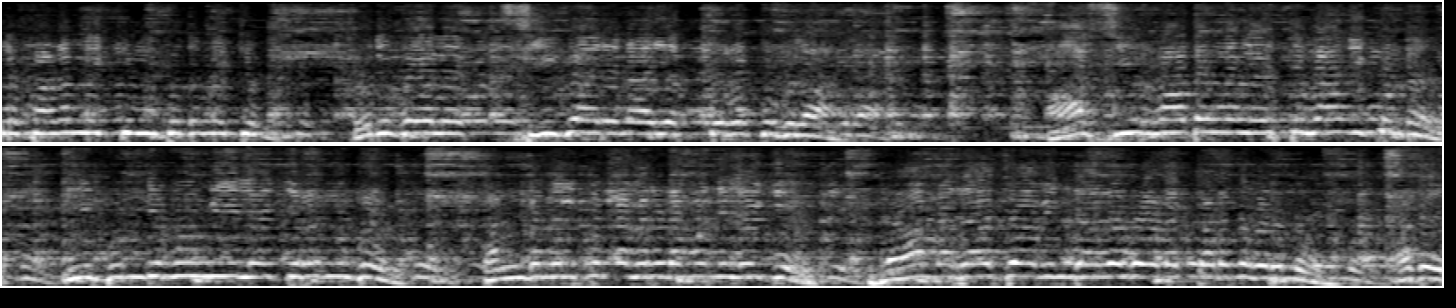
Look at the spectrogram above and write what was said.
നാടിന്റെ പഴമയ്ക്കും പുതുമയ്ക്കും ഒരുപോലെ സ്വീകാര്യനായ തുറപ്പുകള ആശീർവാദങ്ങൾ ഏറ്റുവാങ്ങിക്കൊണ്ട് ഈ പുണ്യഭൂമിയിലേക്ക് ഇറങ്ങുമ്പോൾ കണ്ടു നിൽക്കുന്നവരുടെ മുന്നിലേക്ക് രാമരാജാവിന്റെ അളവോടെ കടന്നു വരുന്നു. അതെ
